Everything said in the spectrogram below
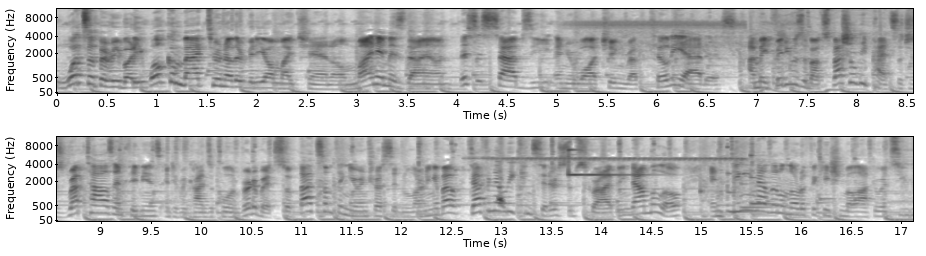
What's up everybody? Welcome back to another video on my channel. My name is Dion, this is Sabzi, and you're watching Reptiliatus. I make videos about specialty pets such as reptiles, amphibians, and different kinds of cool invertebrates. So if that's something you're interested in learning about, definitely consider subscribing down below and dinging that little notification bell afterwards so you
